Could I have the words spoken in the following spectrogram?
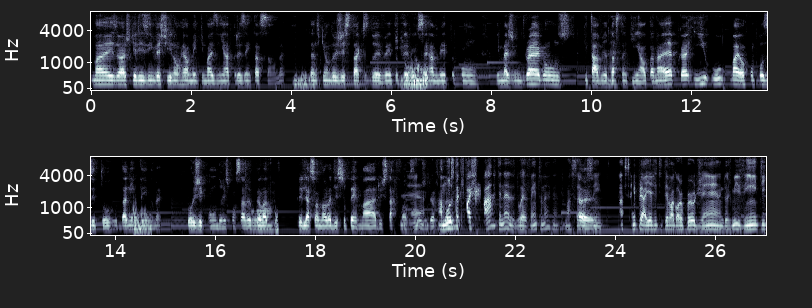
mas eu acho que eles investiram realmente mais em apresentação, né? Tanto que um dos destaques do evento teve um encerramento com Imagine Dragons, que estava é. bastante em alta na época, e o maior compositor da Nintendo, né? Koji Kondo, responsável oh. pela trilha sonora de Super Mario, Star Fox. É. A música que faz parte, né, do evento, né, Marcelo? É. Assim, tá sempre aí. A gente teve agora o Pearl Jam em 2020,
